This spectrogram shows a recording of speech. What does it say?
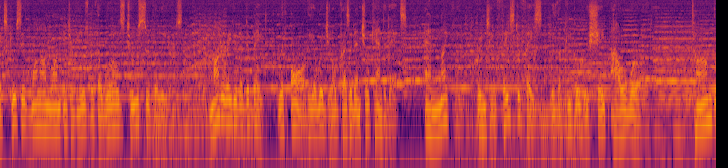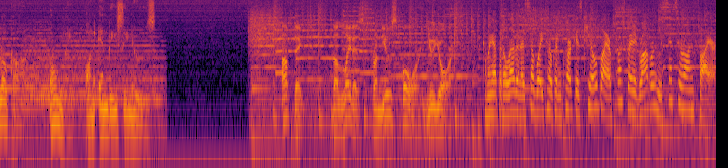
Exclusive one-on-one interviews with the world's two super leaders, moderated a debate with all the original presidential candidates, and nightly brings you face-to-face with the people who shape our world. Tom Brokaw, only on NBC News. Update. The latest from News 4 New York. Coming up at 11, a subway token clerk is killed by a frustrated robber who sets her on fire.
